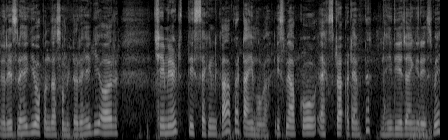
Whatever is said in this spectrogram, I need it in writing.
रेस रहेगी वो पंद्रह सौ मीटर रहेगी और छः मिनट तीस सेकंड का आपका टाइम होगा। इसमें आपको एक्स्ट्रा अटैम्प्ट नहीं दिए जाएँगे रेस में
